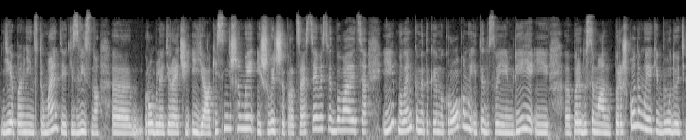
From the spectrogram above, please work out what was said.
Є певні інструменти, які, звісно, е, роблять речі і якіснішими, і швидше процес цей весь відбувається. І маленькими такими кроками йти до своєї мрії, і е, перед усіма перешкодами, які будуть.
